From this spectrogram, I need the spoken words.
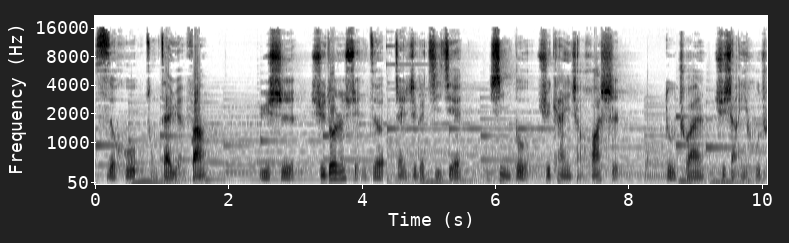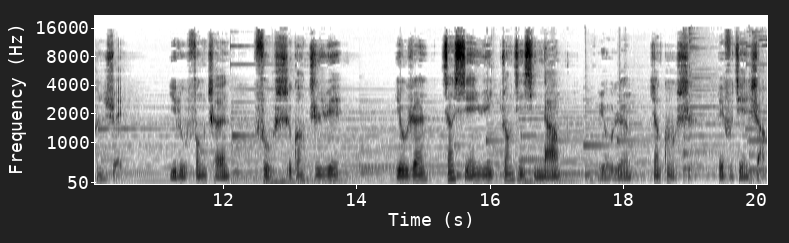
似乎总在远方，于是许多人选择在这个季节信步去看一场花市，渡船去赏一湖春水，一路风尘赴时光之约。有人将闲云装进行囊，有人将故事背负肩上，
